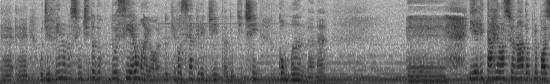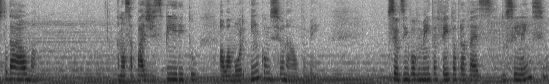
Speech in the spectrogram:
É, é, o divino no sentido do, do esse eu maior, do que você acredita, do que te comanda, né? É, e ele está relacionado ao propósito da alma, a nossa paz de espírito, ao amor incondicional também. O seu desenvolvimento é feito através do silêncio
